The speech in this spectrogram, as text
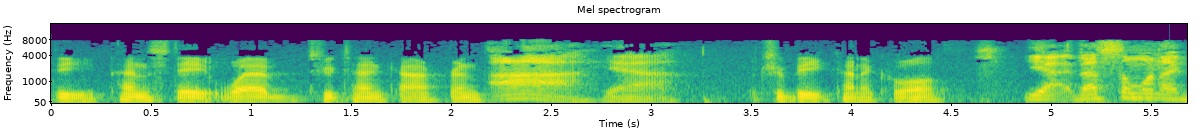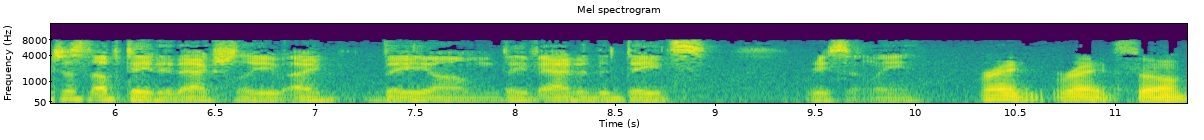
the Penn State Web 210 conference, Ah, yeah. which would be kind of cool. Yeah, that's the one I just updated. Actually, I they um they've added the dates recently. Right, right. So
